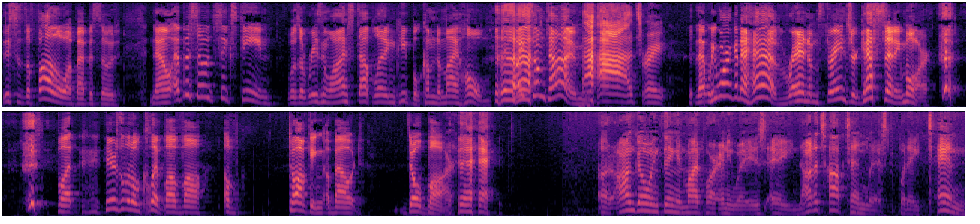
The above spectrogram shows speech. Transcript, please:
This is the follow up episode. Now, episode 16 was a reason why I stopped letting people come to my home for quite some time. That's right. that we weren't going to have random stranger guests anymore. but here's a little clip of uh, of talking about Dope Bar. An ongoing thing in my part, anyway, is a not a top ten list, but a ten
